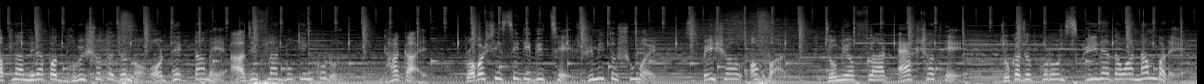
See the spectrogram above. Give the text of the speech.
আপনার নিরাপদ ভবিষ্যতের জন্য অর্ধেক দামে আজই ফ্ল্যাট বুকিং করুন। ঢাকায় প্রবাসী সিটি দিচ্ছে সীমিত সময়ের স্পেশাল অফার জমিও ফ্ল্যাট একসাথে। যোগাযোগ করুন স্ক্রিনে দেওয়া নাম্বারে।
